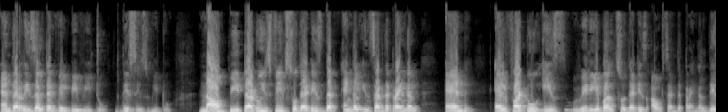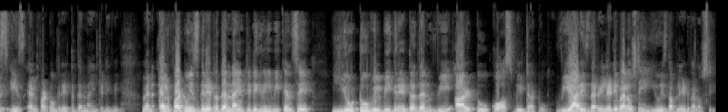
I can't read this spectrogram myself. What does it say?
and the resultant will be V2. This is V2. Now beta 2 is fixed so that is the angle inside the triangle and alpha 2 is variable so that is outside the triangle. This is alpha 2 greater than 90 degree. When alpha 2 is greater than 90 degree we can say U2 will be greater than VR2 cos beta 2. VR is the relative velocity, U is the blade velocity.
